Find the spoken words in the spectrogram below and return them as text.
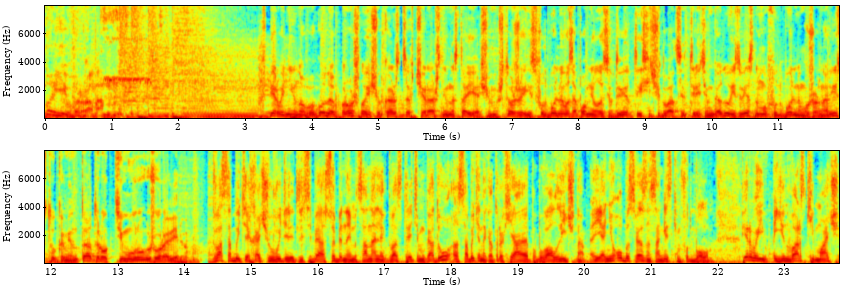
по Европам. В первые дни Нового года прошлое еще кажется вчерашним настоящим. Что же из футбольного запомнилось в 2023 году известному футбольному журналисту, комментатору Тимуру Журавелю? Два события хочу выделить для себя особенно эмоциональных в 23 году. События, на которых я побывал лично. И они оба связаны с английским футболом. Первый январский матч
